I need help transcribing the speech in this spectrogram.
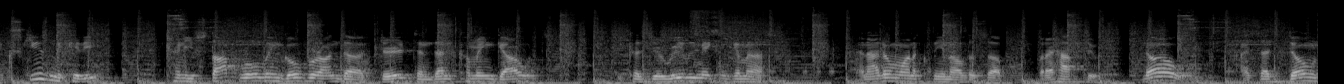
Excuse me, kitty. Can you stop rolling over on the dirt and then coming out? Because you're really making a mess. And I don't want to clean all this up, but I have to. No! I said don't.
